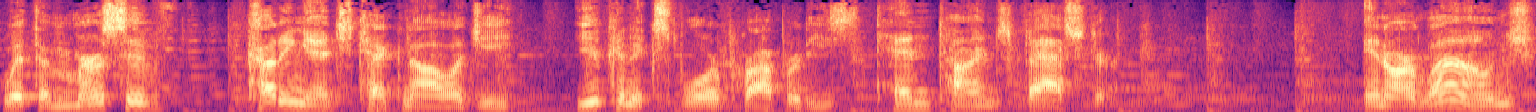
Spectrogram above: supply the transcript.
With immersive, cutting edge technology, you can explore properties 10 times faster. In our lounge,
